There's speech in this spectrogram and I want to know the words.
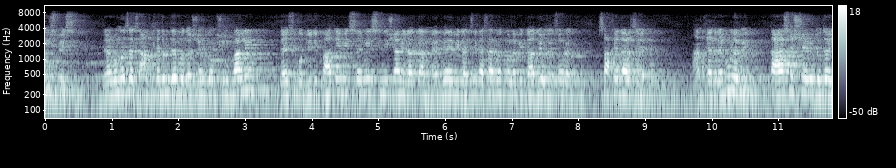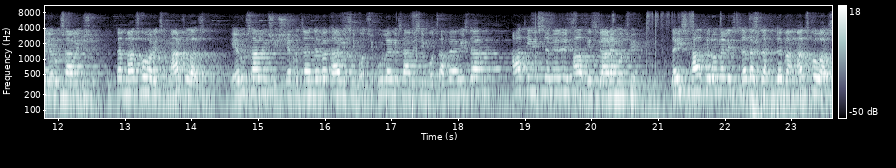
მისთვის რომელსაც ამხედრდებოდა შემდგომში უფალი და ეს იყო დიდი პატივისცემის ნიშანი, რადგან მეფეები და ციხესარმეტყველები დადიოდნენ სწორედ სახედარზე ამხედრებულები და ასე შევიდოდა იერუსალიმში. და მაცხოვარიც მართლაც იერუსალიმში შებრძანდება თავისი მოციქულების, თავისი მოწაფეების და პატივისცემელი ხალხის გარემოცვით. და ის ხალხი, რომელიც ზადაგზა ხდება მაცხოვარს,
